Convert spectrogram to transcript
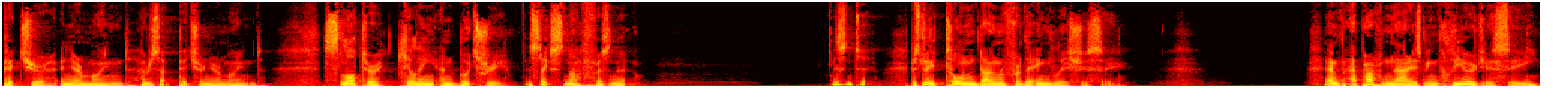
picture in your mind? How is that picture in your mind? Slaughter, killing, and butchery. It's like snuff, isn't it? Isn't it? But it's really toned down for the English, you see. And apart from that, he's been cleared, you see.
